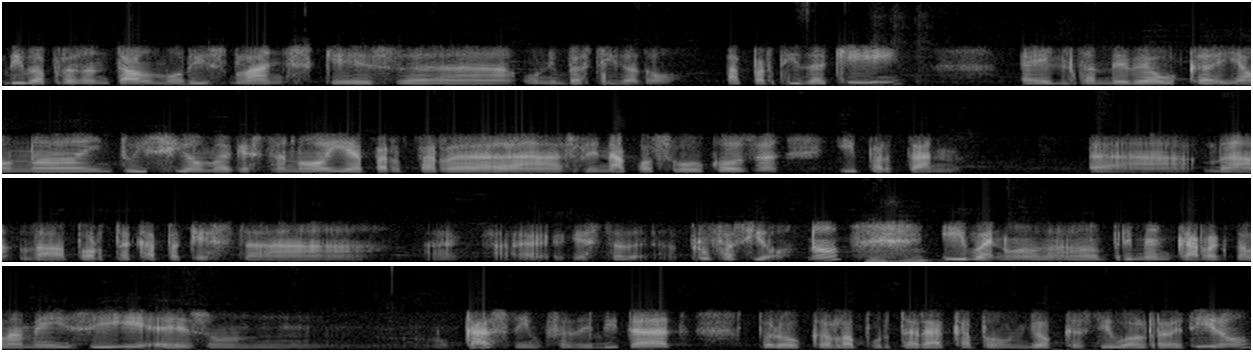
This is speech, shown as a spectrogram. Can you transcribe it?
li va presentar el Maurice Blanche, que és eh, un investigador. A partir d'aquí, ell també veu que hi ha una intuïció amb aquesta noia per, per eh, esbrinar qualsevol cosa i, per tant, eh, la, la porta cap a aquesta, a, a aquesta professió, no? Mhm. I, bueno, el primer encàrrec de la Maisie és un cas d'infidelitat, però que la portarà cap a un lloc que es diu el Retiro,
